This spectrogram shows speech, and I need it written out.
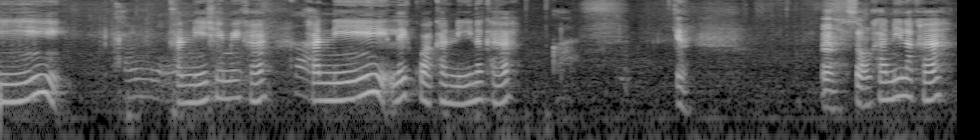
นี้ คันนี้คันนี้ใช่ไหมคะค่ะคันนี้เล็กกว่าคันนี้นะคะอะอะสองคันนี้ล่ะคะ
